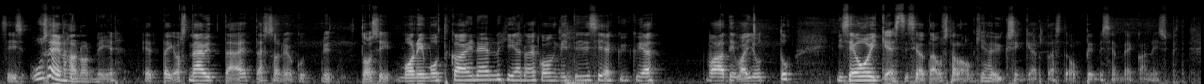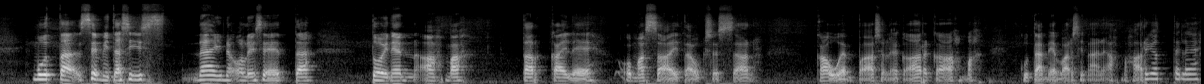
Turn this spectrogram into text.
Siis useinhan on niin, että jos näyttää, että tässä on joku nyt tosi monimutkainen, hienoja kognitiivisia kykyjä vaativa juttu, niin se oikeasti siellä taustalla onkin ihan yksinkertaista oppimisen mekanismit. Mutta se, mitä siis näin, oli se, että toinen ahma tarkkailee omassa aitauksessaan kauempaa, se oli aika arka ahma, kun tämä meidän varsinainen ahma harjoittelee.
